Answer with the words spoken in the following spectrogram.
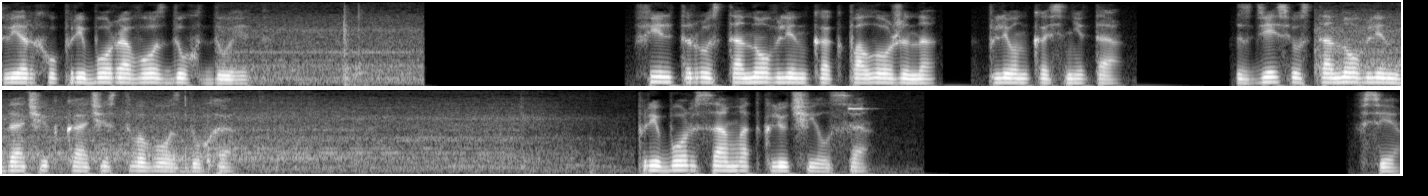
Сверху прибора воздух дует. Фильтр установлен как положено, пленка снята. Здесь установлен датчик качества воздуха. Прибор сам отключился. Все.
